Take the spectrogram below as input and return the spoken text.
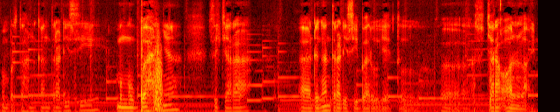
mempertahankan tradisi, mengubahnya secara uh, dengan tradisi baru yaitu uh, secara online.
